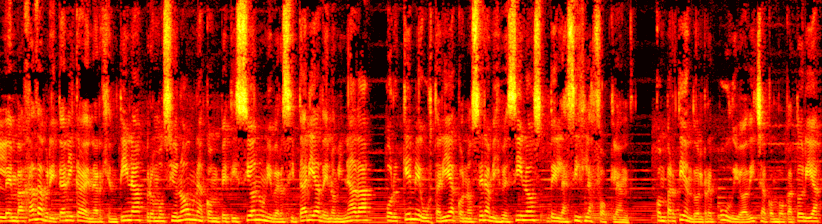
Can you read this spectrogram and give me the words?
La Embajada Británica en Argentina promocionó una competición universitaria denominada ¿Por qué me gustaría conocer a mis vecinos de las Islas Falkland? Compartiendo el repudio a dicha convocatoria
